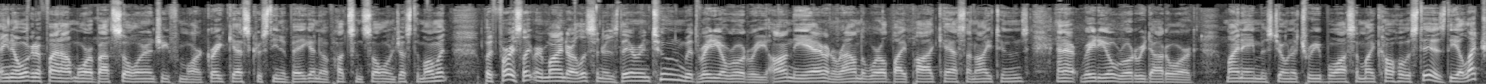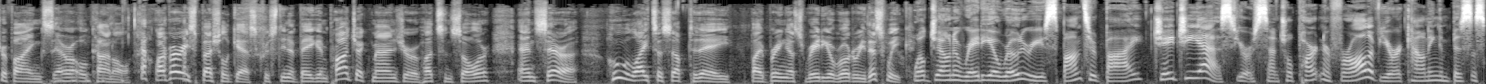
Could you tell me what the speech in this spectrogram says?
And you know, we're going to find out more about solar energy from our great guest, Christina Bagan of Hudson Solar, in just a moment. But first, let me remind our listeners they're in tune with Radio Rotary on the air and around the world by podcast on iTunes and at radiorotary.org. My name is Jonah Triebwasser, and my co host is the electrifying Sarah O'Connell, our very special guest, Christina Bagan, project manager of Hudson Solar. And Sarah, who lights us up today by bringing us Radio Rotary this week? Well, Jonah, Radio Rotary is sponsored by JGS, your essential partner for all of your accounting and business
